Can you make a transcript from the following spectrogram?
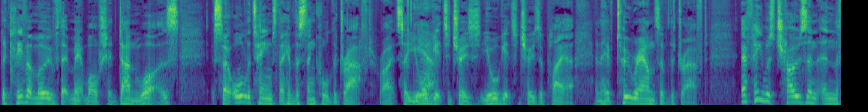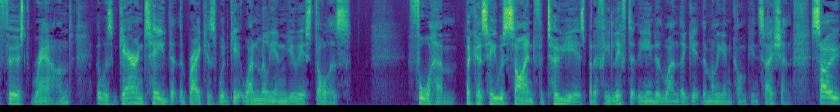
the clever move that Matt Walsh had done was so all the teams they have this thing called the draft, right? So you yeah. all get to choose you all get to choose a player and they have two rounds of the draft. If he was chosen in the first round, it was guaranteed that the Breakers would get 1 million US dollars for him because he was signed for two years, but if he left at the end of the one, they get the million compensation. So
